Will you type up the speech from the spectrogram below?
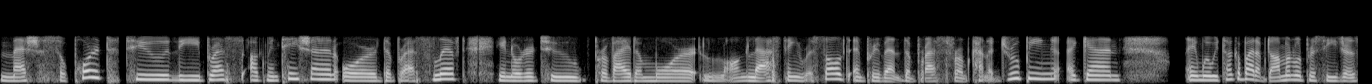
mesh support to the breast augmentation or the breast lift in order to provide a more long lasting result and prevent the breast from kind of drooping again. And when we talk about abdominal procedures,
